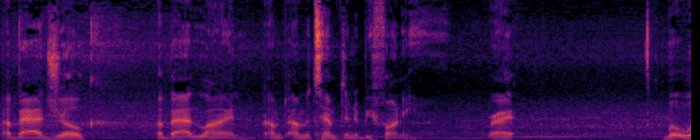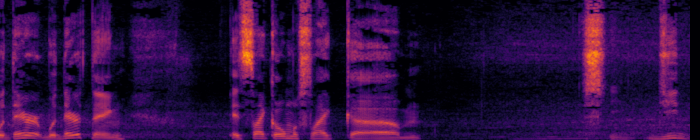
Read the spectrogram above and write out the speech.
A bad joke, a bad line. I'm, I'm attempting to be funny, right? But with their with their thing, it's like almost like um, do, you,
